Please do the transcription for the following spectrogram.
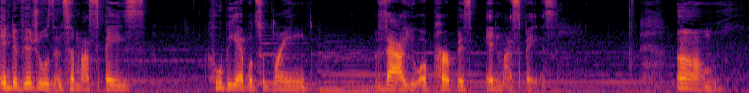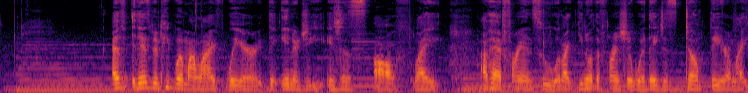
individuals into my space who be able to bring value or purpose in my space. Um, I've, there's been people in my life where the energy is just off. Like I've had friends who, like you know, the friendship where they just dump their like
